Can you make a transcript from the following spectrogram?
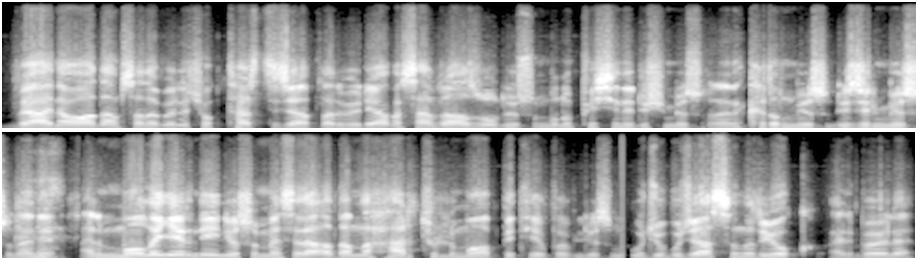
Ve hani o adam sana böyle çok ters cevaplar veriyor ama sen razı oluyorsun. Bunun peşine düşmüyorsun. Hani kırılmıyorsun üzülmüyorsun. Hani hani mola yerine iniyorsun mesela adamla her türlü muhabbeti yapabiliyorsun. Ucu bucağı sınırı yok. Hani böyle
